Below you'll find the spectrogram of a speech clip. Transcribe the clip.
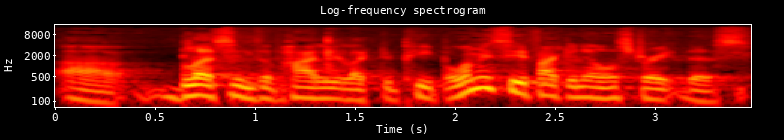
uh, blessings of highly elected people. Let me see if I can illustrate this.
